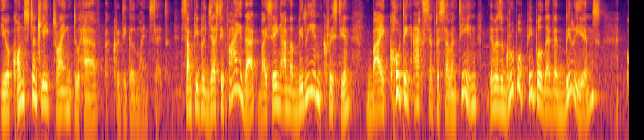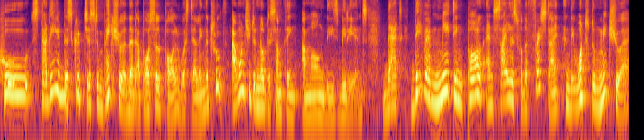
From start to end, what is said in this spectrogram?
you're constantly trying to have a critical mindset. Some people justify that by saying, I'm a Berean Christian, by quoting Acts chapter 17. There was a group of people that were Bereans who studied the scriptures to make sure that Apostle Paul was telling the truth. I want you to notice something among these Bereans that they were meeting Paul and Silas for the first time and they wanted to make sure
